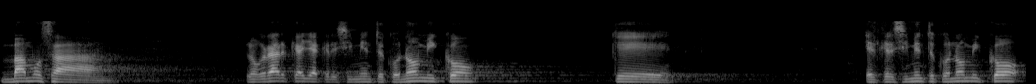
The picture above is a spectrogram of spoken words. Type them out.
vamos a lograr que haya crecimiento económico, que el crecimiento económico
